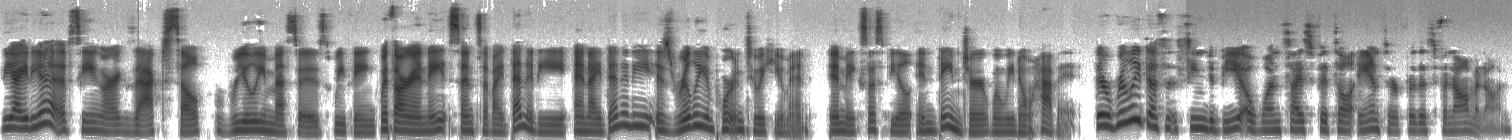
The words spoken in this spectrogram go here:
The idea of seeing our exact self really messes, we think, with our innate sense of identity, and identity is really important to a human. It makes us feel in danger when we don't have it. There really doesn't seem to be a one size fits all answer for this phenomenon.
